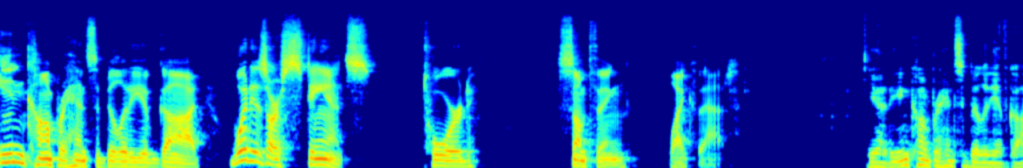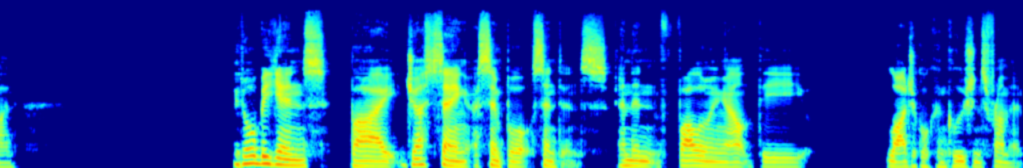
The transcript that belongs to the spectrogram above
incomprehensibility of God? What is our stance toward something like that? Yeah, the incomprehensibility of God. It all begins by just saying a simple sentence and then following out the logical conclusions from it.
